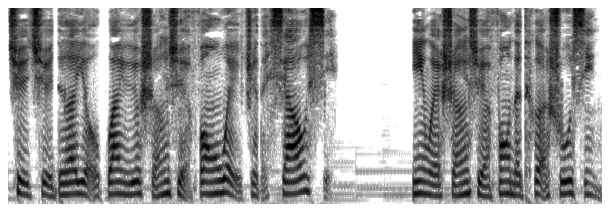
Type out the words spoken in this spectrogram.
去取得有关于沈雪峰位置的消息，因为沈雪峰的特殊性，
